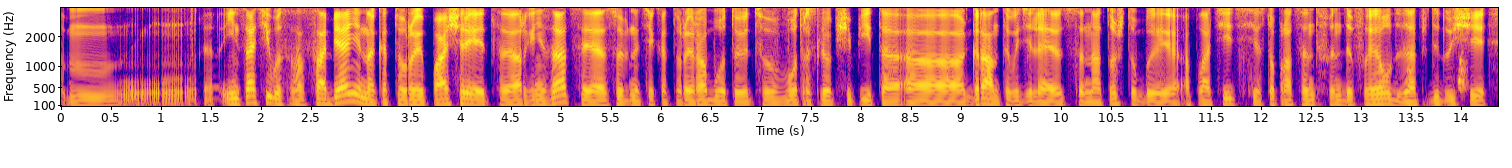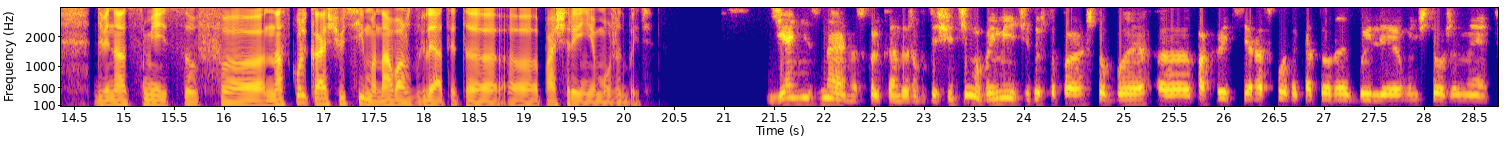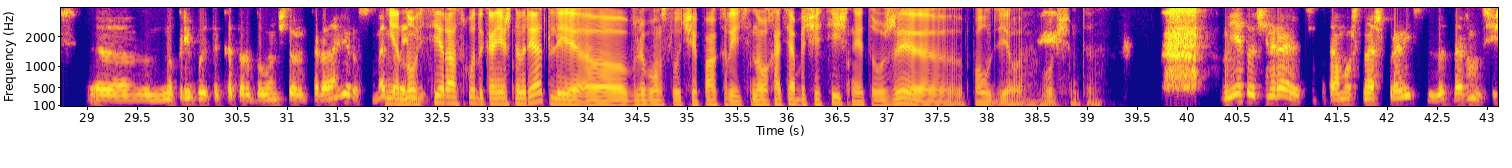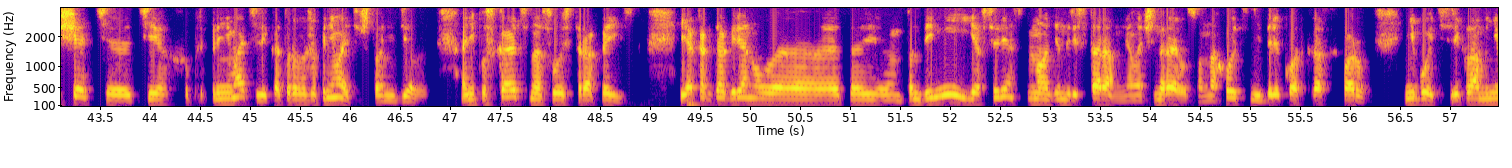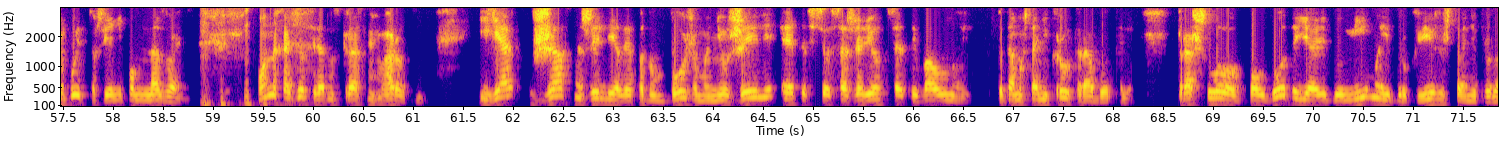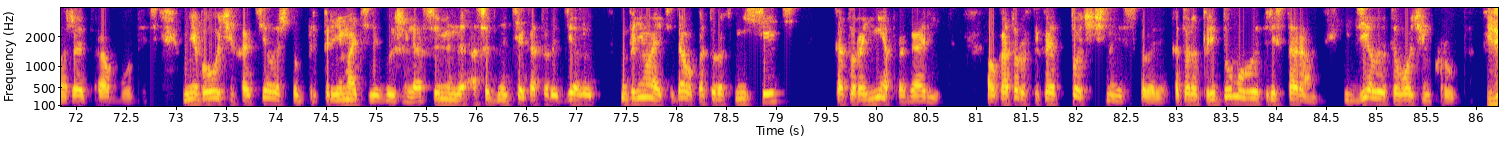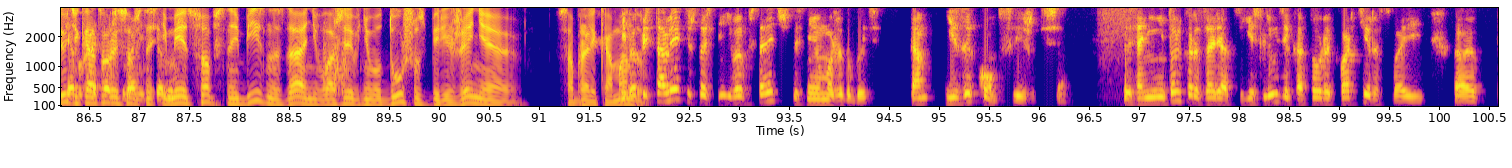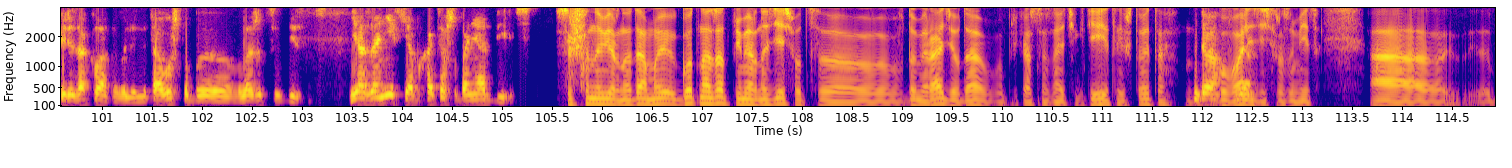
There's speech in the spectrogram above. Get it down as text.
инициатива Собянина, которая поощряет организации, особенно те, которые работают в отрасли общепита, э, гранты выделяются на то, чтобы оплатить 100% НДФЛ за предыдущие 12 месяцев. Э, насколько ощутимо, на ваш взгляд, это э, поощрение может быть? Я не знаю, насколько она должна быть ощутима. Вы имеете в виду, чтобы, чтобы э, покрыть все расходы, которые были уничтожены, э, ну, прибыток, который был уничтожен коронавирусом? Нет, ну, все расходы, конечно, вряд ли э, в любом случае покрыть, но хотя бы частично это уже полдела, в общем-то. Мне это очень нравится, потому что наше правительство должно защищать э, тех предпринимателей, которые, уже понимаете, что они делают. Они пускаются на свой страх и риск. Я когда грянула этой пандемии, я все время вспоминал один ресторан. Мне он очень нравился. Он находится недалеко от Красных Ворот. Не бойтесь, рекламы не будет, потому что я не помню название. Он находился рядом с Красными Воротами. И я ужасно жалел. Я подумал, боже мой, неужели это все сожрется этой волной? Потому что они круто работали. Прошло полгода, я иду мимо и вдруг вижу, что они продолжают работать. Мне бы очень хотелось, чтобы предприниматели выжили, особенно, особенно те, которые делают, ну, понимаете, да, у которых не сеть, которая не прогорит, а у которых такая точечная история, которые придумывают ресторан и делают его очень круто. И люди, которые, хотел, собственно, имеют собственный бизнес, да, они вложили в него душу, сбережения, собрали команду. И вы представляете, что с, вы представляете, что с ними может быть? Там языком свяжет все. То есть они не только разорятся, есть люди, которые квартиры свои э, перезакладывали для того, чтобы вложиться в бизнес. Я за них, я бы хотел, чтобы они отбились. Совершенно верно, да. Мы год назад примерно здесь, вот э, в Доме радио, да, вы прекрасно знаете, где это и что это. Да, Бывали да. здесь, разумеется. А,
